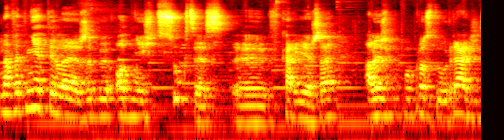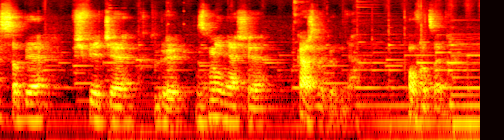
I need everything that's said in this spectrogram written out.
Nawet nie tyle, żeby odnieść sukces y, w karierze, ale żeby po prostu radzić sobie w świecie, który zmienia się każdego dnia. Powodzenia.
